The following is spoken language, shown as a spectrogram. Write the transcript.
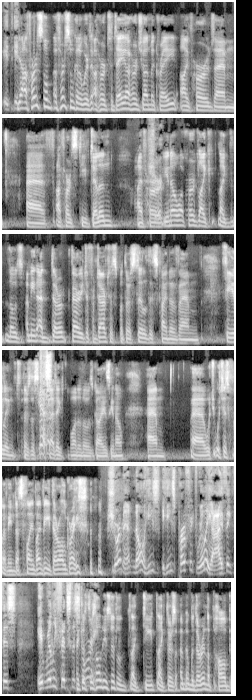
it, it, Yeah, I've heard some. I've heard some kind of weird. I heard today. I heard John McCrea. I've heard. Um, uh, I've heard Steve Dillon. I've heard, sure. you know, I've heard like like loads. I mean, and they're very different artists, but there's still this kind of um, feeling. There's this yes. aesthetic to one of those guys, you know. Um, uh, which which is I mean that's fine by me. They're all great. sure, man. No, he's he's perfect. Really, I think this it really fits the story. there's all these little like deep like there's I mean, when they're in the pub.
